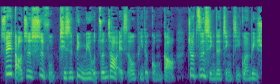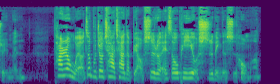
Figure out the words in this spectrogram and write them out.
所以导致市府其实并没有遵照 SOP 的公告，就自行的紧急关闭水门。他认为啊，这不就恰恰的表示了 SOP 也有失灵的时候吗？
